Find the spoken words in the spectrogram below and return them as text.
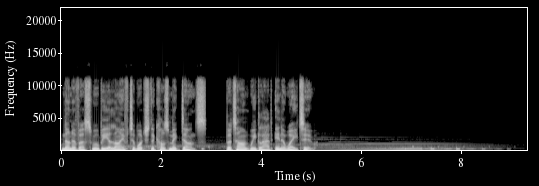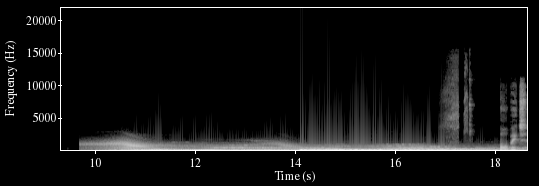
none of us will be alive to watch the cosmic dance, but aren't we glad in a way too? Orbit.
